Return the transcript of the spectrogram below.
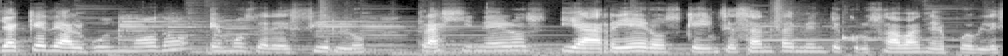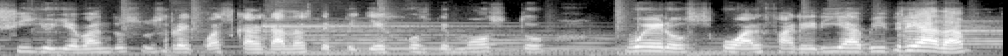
ya que de algún modo, hemos de decirlo, trajineros y arrieros que incesantemente cruzaban el pueblecillo llevando sus recuas cargadas de pellejos de mosto, cueros o alfarería vidriada,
